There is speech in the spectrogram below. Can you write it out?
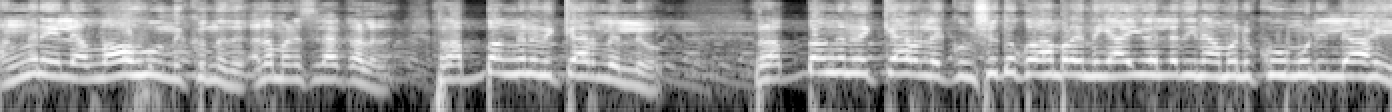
അങ്ങനെയല്ല അള്ളാഹു നിൽക്കുന്നത് അത് മനസ്സിലാക്കാനുള്ളത്. റബ്ബ് അങ്ങനെ നിൽക്കാറില്ലല്ലോ റബ്ബ് അങ്ങനെ നിൽക്കാറില്ല വിശുദ്ധ ഖുർആൻ പറയുന്നത് യായു അയ്യുഹല്ലദീന അമനുക്കൂമുലില്ലാഹി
